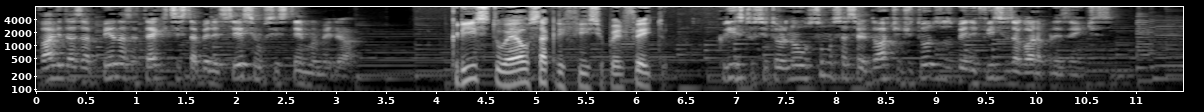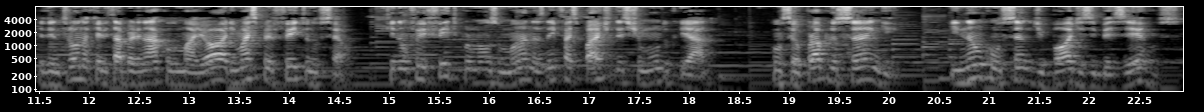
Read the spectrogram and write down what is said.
válidas apenas até que se estabelecesse um sistema melhor. Cristo é o sacrifício perfeito. Cristo se tornou o sumo sacerdote de todos os benefícios agora presentes. Ele entrou naquele tabernáculo maior e mais perfeito no céu, que não foi feito por mãos humanas nem faz parte deste mundo criado. Com seu próprio sangue, e não com o sangue de bodes e bezerros,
